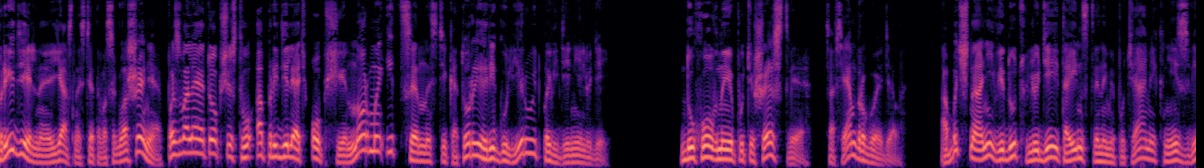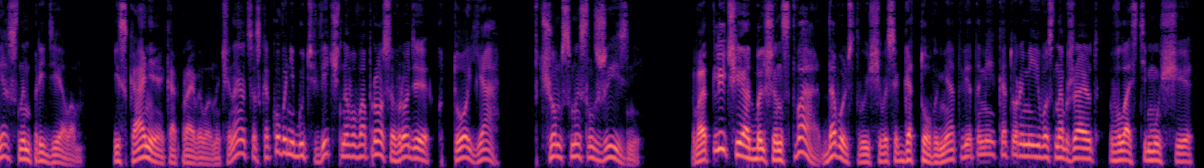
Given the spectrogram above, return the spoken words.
Предельная ясность этого соглашения позволяет обществу определять общие нормы и ценности, которые регулируют поведение людей. Духовные путешествия — совсем другое дело. Обычно они ведут людей таинственными путями к неизвестным пределам. Искания, как правило, начинаются с какого-нибудь вечного вопроса вроде «Кто я?». В чем смысл жизни? В отличие от большинства, довольствующегося готовыми ответами, которыми его снабжают власть имущие,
